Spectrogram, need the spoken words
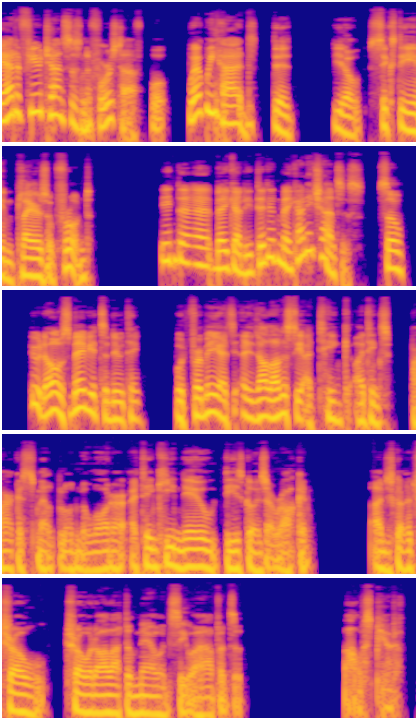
They had a few chances in the first half, but when we had the you know sixteen players up front, didn't uh, make any. They didn't make any chances. So who knows? Maybe it's a new thing. But for me, I, in all honesty, I think I think Farke smelled blood in the water. I think he knew these guys are rocking. I'm just going to throw throw it all at them now and see what happens. And, oh, it was beautiful.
